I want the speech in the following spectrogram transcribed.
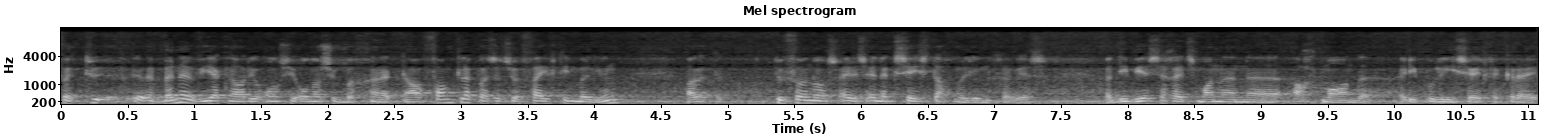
vir binne 'n week na die ons die ondersoek begin het, nou aanvanklik was dit so 15 miljoen, maar toe vind ons uit is eintlik 60 miljoen gewees wat die besigheidsman in uh, eh, 8 maande uit die polisie het gekry.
